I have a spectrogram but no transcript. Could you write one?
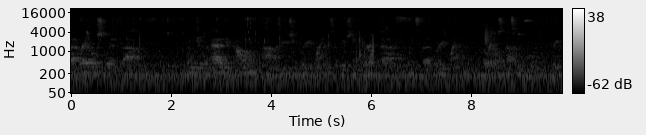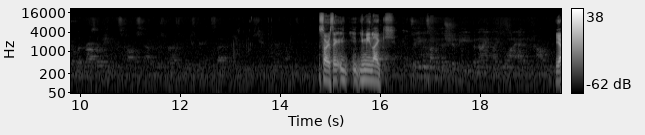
uh, Rails with um, when you add a new column um, if you're using query plans that we've seen where it uh, wins the query plan, the Rails doesn't rebuild it properly and it's caused outages for us. Have you experienced that? Have you used query plans? Sorry, so you mean like, So even something that should be benign, like we want to add a new column, yeah?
